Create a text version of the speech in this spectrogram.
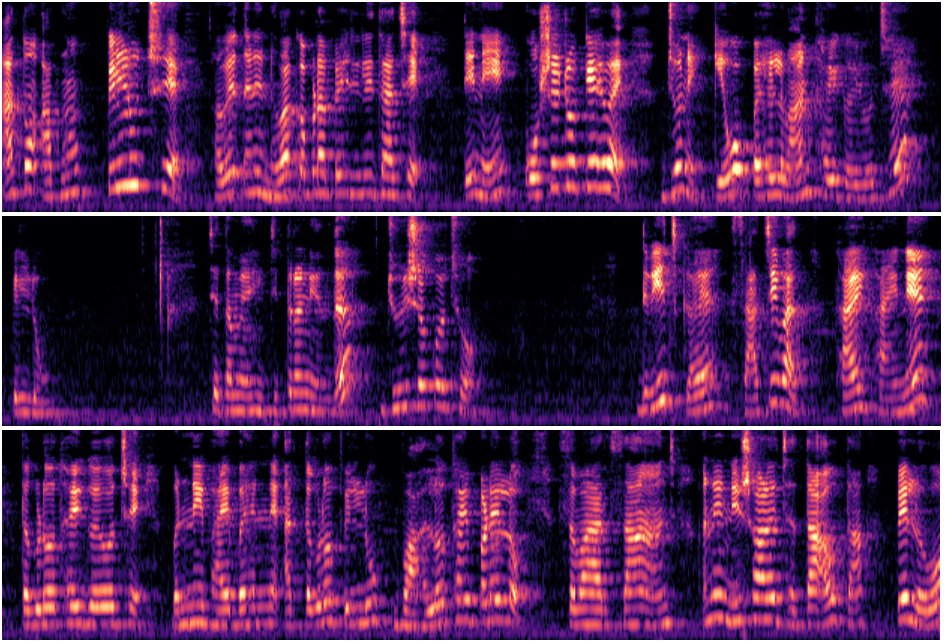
આ તો આપણું પિલ્લું જ છે. હવે તેણે નવા કપડાં પહેરી લીધા છે. તેને કોશેટો કહેવાય, જોને કેવો પહેલવાન થઈ ગયો છે પિલ્લું. જે તમે અહીં ચિત્રની અંદર જોઈ શકો છો. દ્વિજ કહે, સાચી વાત, ખાઈ ખાઈને તગડો થઈ ગયો છે. બંને ભાઈ બહેનને આ તગડો પિલ્લું વહાલો થઈ પડેલો. સવાર, સાંજ અને નિશાળે જતા આવતા પેલો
